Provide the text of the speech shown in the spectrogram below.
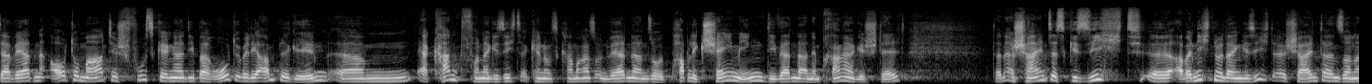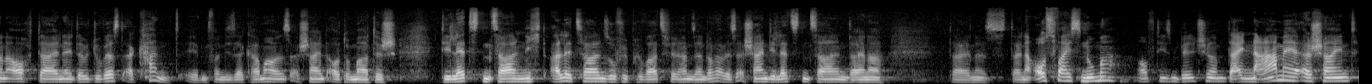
Da werden automatisch Fußgänger, die bei Rot über die Ampel gehen, ähm, erkannt von der Gesichtserkennungskameras und werden dann so Public Shaming, die werden da an den Pranger gestellt. Dann erscheint das Gesicht, äh, aber nicht nur dein Gesicht erscheint dann, sondern auch deine, du wirst erkannt eben von dieser Kamera und es erscheint automatisch die letzten Zahlen, nicht alle Zahlen, so viel Privatsphäre haben sie dann doch, aber es erscheinen die letzten Zahlen deiner, deines, deiner Ausweisnummer auf diesem Bildschirm, dein Name erscheint,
